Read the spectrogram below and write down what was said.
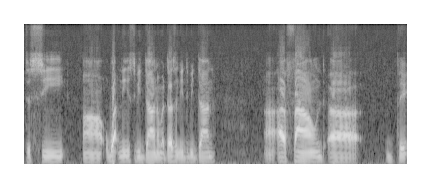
to see uh, what needs to be done and what doesn't need to be done. Uh, I've found there,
